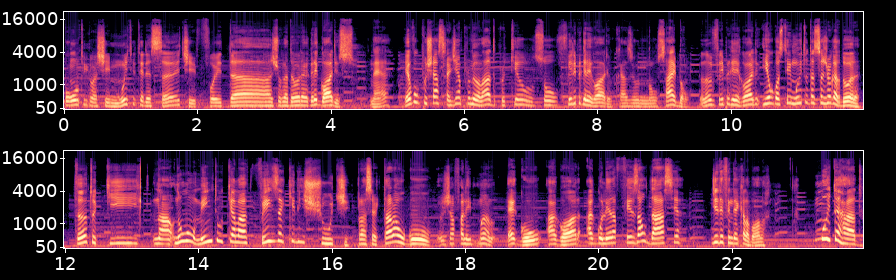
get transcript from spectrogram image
ponto que eu achei muito interessante foi da jogadora Gregórios, né? Eu vou puxar a sardinha pro meu lado porque eu sou o Felipe Gregório, caso não saibam. Meu nome é Felipe Gregório e eu gostei muito dessa jogadora. Tanto que na, no momento que ela fez aquele chute para acertar ao gol, eu já falei, mano, é gol. Agora a goleira fez audácia de defender aquela bola. Muito errado,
